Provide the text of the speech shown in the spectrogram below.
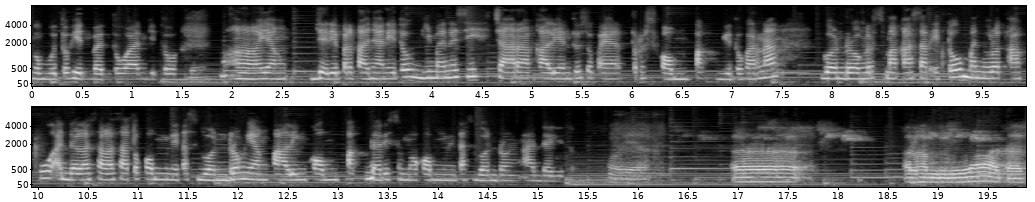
ngebutuhin bantuan gitu. Eh, yang jadi pertanyaan itu gimana sih cara kalian tuh supaya terus kompak gitu karena Gondrongers Makassar itu menurut aku adalah salah satu komunitas gondrong yang paling kompak dari semua komunitas gondrong yang ada gitu. Oh ya. Eh, Alhamdulillah atas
